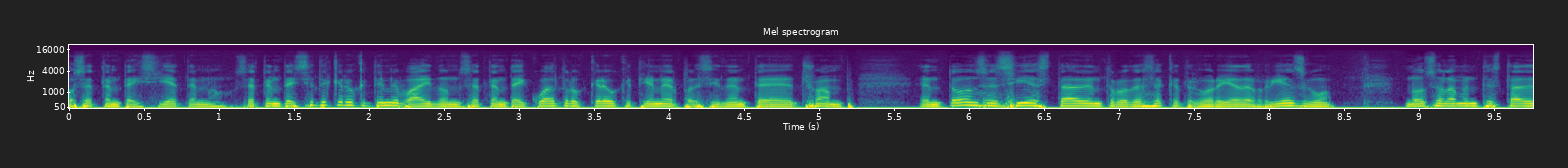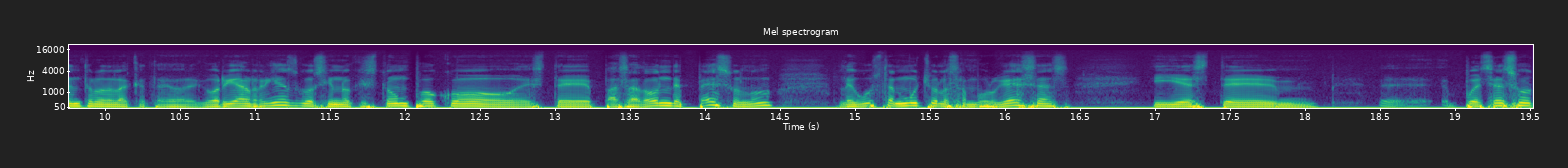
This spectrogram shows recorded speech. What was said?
O 77, ¿no? 77 creo que tiene Biden, 74 creo que tiene el presidente Trump. Entonces sí está dentro de esa categoría de riesgo. No solamente está dentro de la categoría de riesgo, sino que está un poco este pasadón de peso, ¿no? Le gustan mucho las hamburguesas y este eh, pues eso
